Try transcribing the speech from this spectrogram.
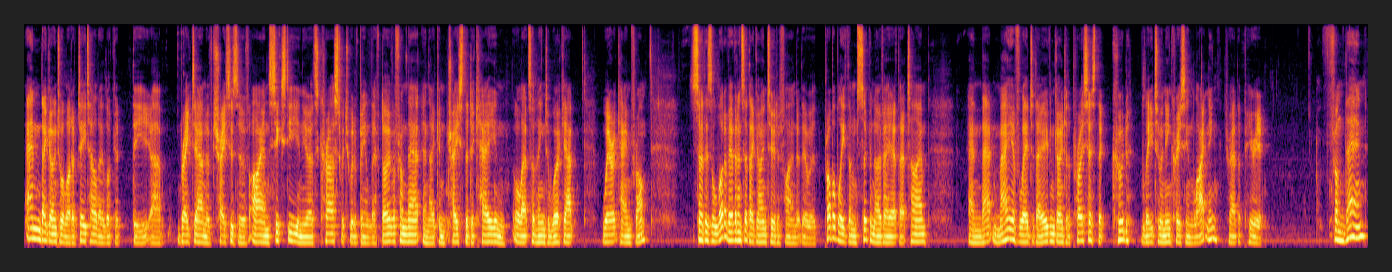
And they go into a lot of detail. They look at the uh, breakdown of traces of iron 60 in the Earth's crust, which would have been left over from that, and they can trace the decay and all that sort of thing to work out where it came from. So there's a lot of evidence that they go into to find that there were probably some supernovae at that time, and that may have led to they even go into the process that could lead to an increase in lightning throughout the period. From then,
